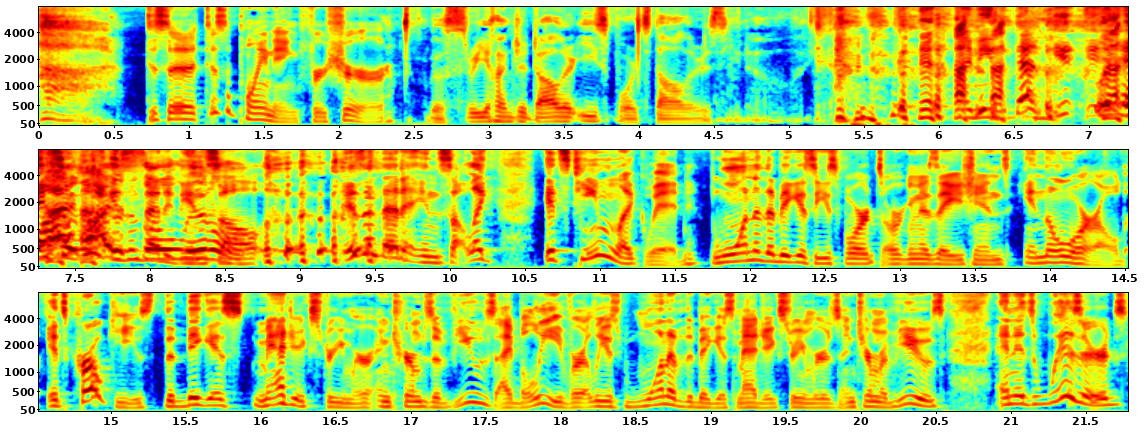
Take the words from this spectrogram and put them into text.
ah. Dis- disappointing for sure. Those three hundred dollar esports dollars, you know. Like. I mean, that it, it, why, why isn't so that an little? insult? isn't that an insult? Like, it's Team Liquid, one of the biggest esports organizations in the world. It's Crokeyz, the biggest Magic streamer in terms of views, I believe, or at least one of the biggest Magic streamers in terms of views. And it's Wizards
